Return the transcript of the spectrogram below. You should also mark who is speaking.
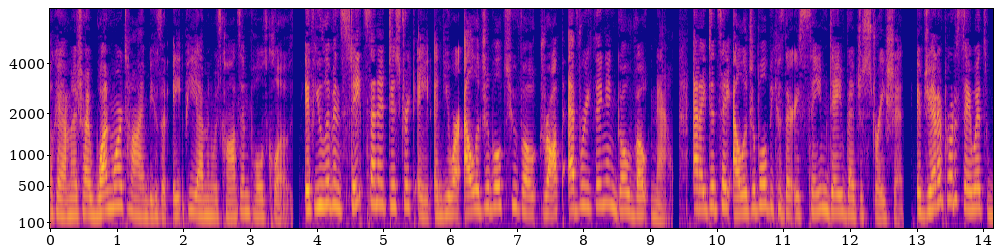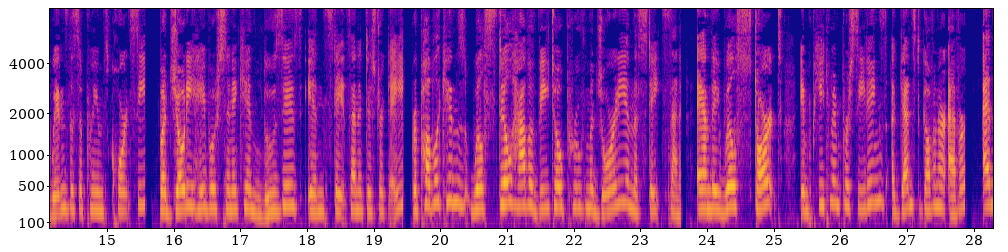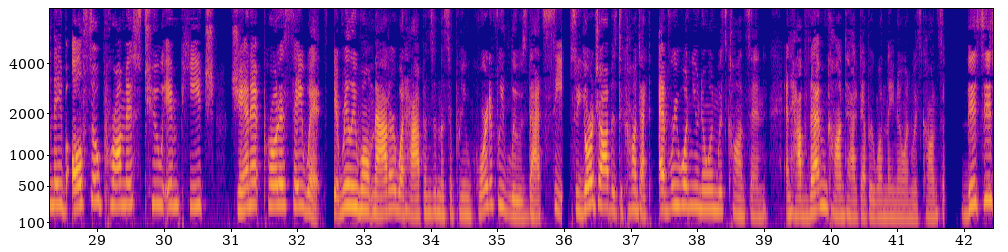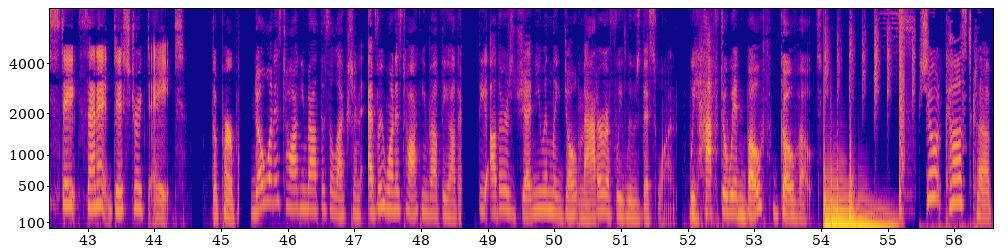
Speaker 1: Okay, I'm gonna try one more time because at 8 p.m. in Wisconsin, polls close. If you live in State Senate District 8 and you are eligible to vote, drop everything and go vote now. And I did say eligible because there is same day registration. If Janet Protasiewicz wins the Supreme Court seat, but Jodi Habush Sinykin loses in State Senate District 8, Republicans will still have a veto proof majority in the state Senate. And they will start impeachment proceedings against Governor Evers. And they've also promised to impeach Janet Protasiewicz. It really won't matter what happens in the Supreme Court if we lose that seat. So your job is to contact everyone you know in Wisconsin and have them contact everyone they know in Wisconsin. This is State Senate District 8, the purple. No one is talking about this election. Everyone is talking about the other. The others genuinely don't matter if we lose this one. We have to win both. Go vote.
Speaker 2: Short Cast Club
